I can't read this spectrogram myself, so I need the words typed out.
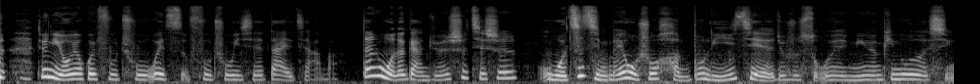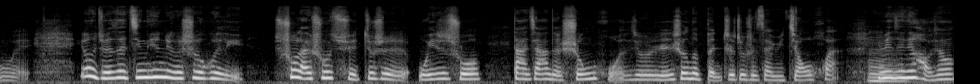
就你永远会付出，为此付出一些代价吧。但是我的感觉是，其实我自己没有说很不理解，就是所谓名媛拼多多的行为。因为我觉得在今天这个社会里，说来说去就是我一直说，大家的生活就是人生的本质就是在于交换。因为今天好像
